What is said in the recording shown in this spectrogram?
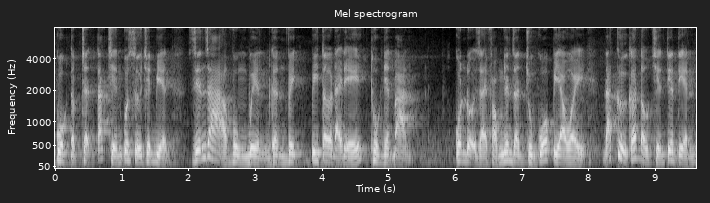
cuộc tập trận tác chiến quân sự trên biển diễn ra ở vùng biển gần vịnh Peter Đại Đế thuộc Nhật Bản. Quân đội Giải phóng Nhân dân Trung Quốc PLA đã cử các tàu chiến tiên tiến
